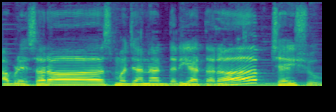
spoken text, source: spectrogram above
આપણે સરસ મજાના દરિયા તરફ જઈશું.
